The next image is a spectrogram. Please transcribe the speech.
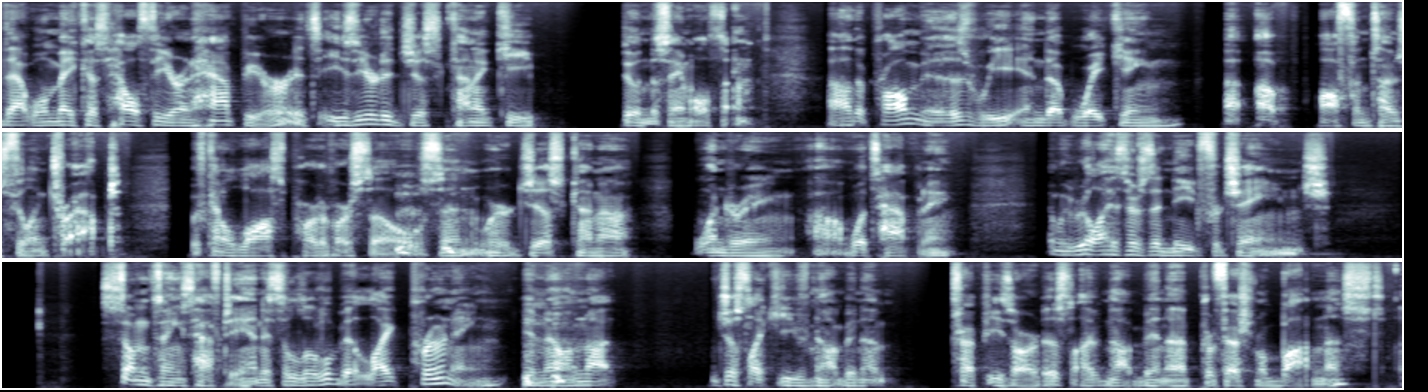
that will make us healthier and happier. It's easier to just kind of keep doing the same old thing. Uh, the problem is we end up waking uh, up, oftentimes feeling trapped. We've kind of lost part of ourselves, and we're just kind of wondering uh, what's happening. And we realize there's a need for change some things have to end. It's a little bit like pruning. You know, I'm not just like you've not been a trapeze artist. I've not been a professional botanist.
